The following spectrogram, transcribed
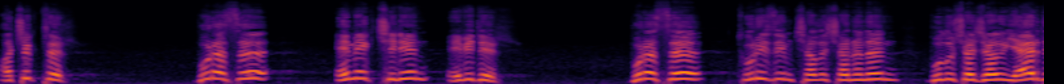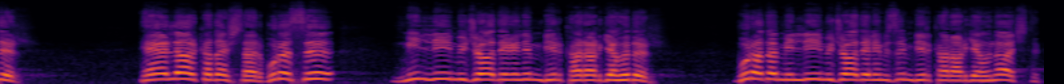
açıktır. Burası emekçinin evidir. Burası turizm çalışanının buluşacağı yerdir. Değerli arkadaşlar, burası milli mücadelenin bir karargahıdır. Burada milli mücadelemizin bir karargahını açtık.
